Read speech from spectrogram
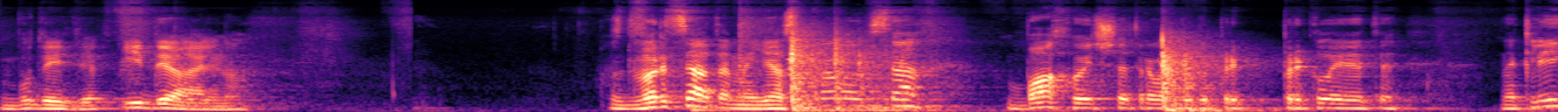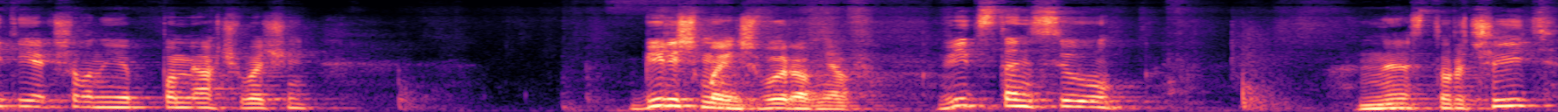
Буде іде- ідеально. З дверцятами я справився. Бахають ще треба буде при- приклеїти наклейки, якщо вони є пом'якчувачі. Більш-менш вирівняв відстань цю, не сторчить.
